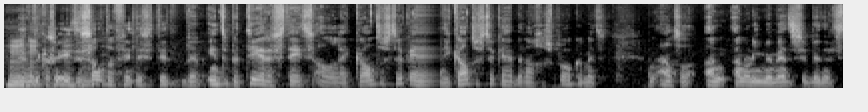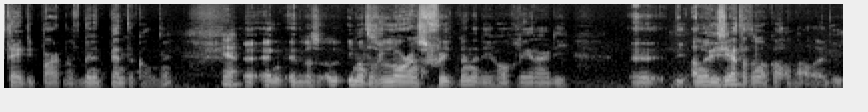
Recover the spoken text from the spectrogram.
Ja, wat ik zo interessant vind is dit, we interpreteren steeds allerlei krantenstukken en die krantenstukken hebben dan gesproken met een aantal an anonieme mensen binnen het State Department of binnen het Pentagon. Hè? Ja. Uh, en het was iemand als Lawrence Friedman, die hoogleraar, die, uh, die analyseert dat dan ook allemaal. En die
